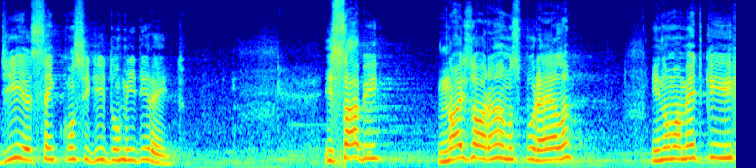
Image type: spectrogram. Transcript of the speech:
dias sem conseguir dormir direito. E sabe, nós oramos por ela, e no momento que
